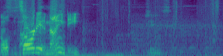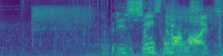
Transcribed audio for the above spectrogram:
Well, This is it's already at gonna 90. be. Jeez. But it is We're so wasting our lives.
